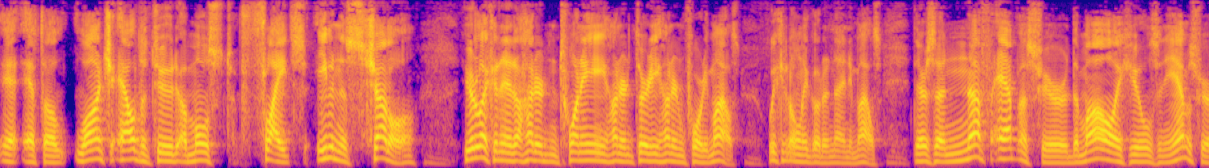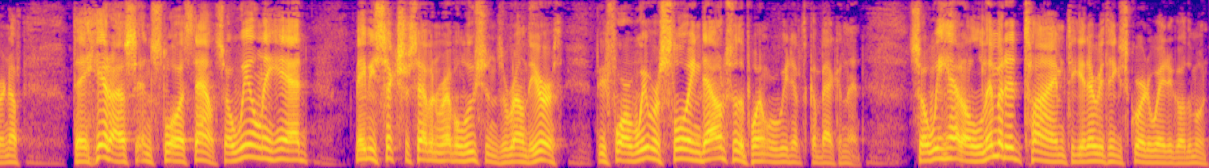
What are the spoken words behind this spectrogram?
at the launch altitude of most flights, even the shuttle, you're looking at 120, 130, 140 miles. We could only go to 90 miles. There's enough atmosphere, the molecules in the atmosphere, enough to hit us and slow us down. So we only had maybe six or seven revolutions around the Earth before we were slowing down to the point where we'd have to come back and land. So we had a limited time to get everything squared away to go to the moon.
